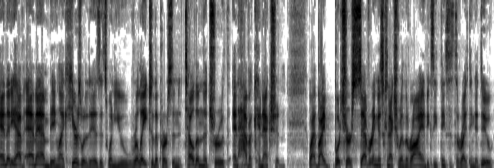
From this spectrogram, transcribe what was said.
And then you have MM being like, here's what it is. It's when you relate to the person, tell them the truth, and have a connection. By Butcher severing his connection with Ryan because he thinks it's the right thing to do,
